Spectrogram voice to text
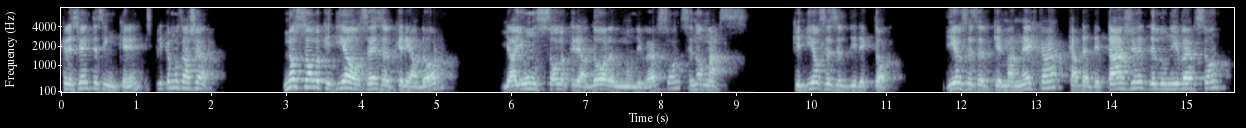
¿Creyentes en qué? Explicamos ayer. No solo que Dios es el creador, y hay un solo creador en el universo, sino más, que Dios es el director. Dios es el que maneja cada detalle del universo,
